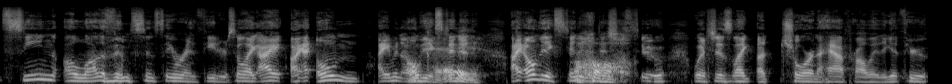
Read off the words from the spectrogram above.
seen a lot of them since they were in theaters so like i i own i even own the extended i own the extended Oh. edition too which is like a chore and a half probably to get through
